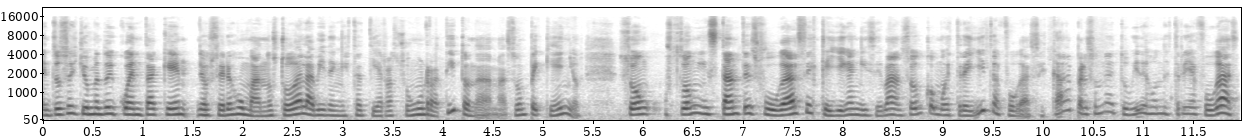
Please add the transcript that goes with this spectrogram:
Entonces yo me doy cuenta que los seres humanos toda la vida en esta tierra son un ratito nada más, son pequeños, son, son instantes fugaces que llegan y se van, son como estrellitas fugaces. Cada persona de tu vida es una estrella fugaz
